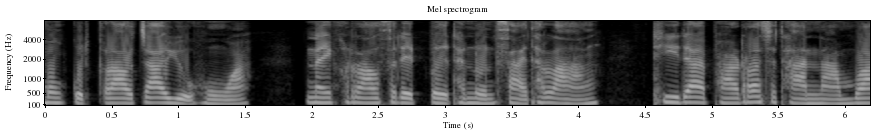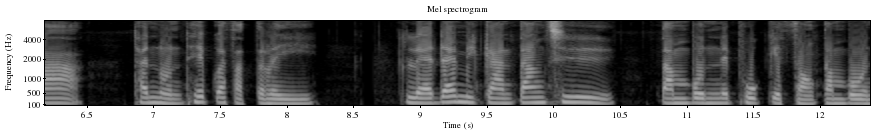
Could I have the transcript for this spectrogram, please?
มงกุฎเกล้าเจ้าอยู่หัว ในคราวเสด็จเปิดถนนสายถลาง ที่ได้พระราชทานนามว่า ถนนเทพกษัตรี และได้มีการตั้งชื่อตำบลในภูเก็ตสองตำบล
